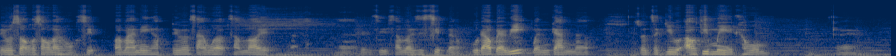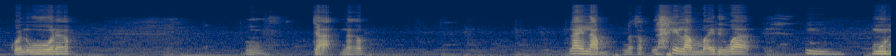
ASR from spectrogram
เลเวลสองก็สองร้อยหกสิบประมาณนี้ครับเลเวลสามก็สามร้อยนะครับเลเวลสี่สามร้อยสี่สิบนะครับกูดาวแปดวิเหมือนกันนะครับ ส่วนสกิลอัลติเมทครับผมกวนอูนะครับจะนะครับ ไล่ลำนะครับ ไล่ลำหมายถึงว่ามหมุน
